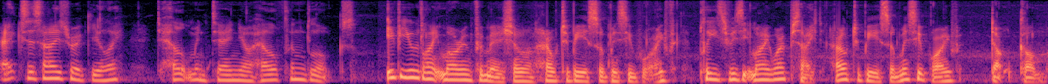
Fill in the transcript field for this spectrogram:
exercise regularly to help maintain your health and looks. If you would like more information on how to be a submissive wife, please visit my website, howtobeasubmissivewife.com.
